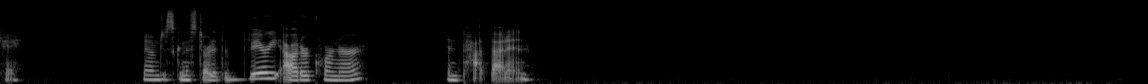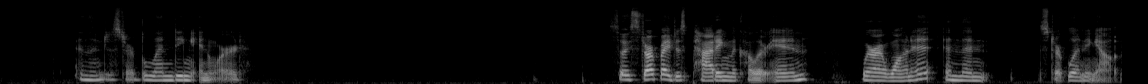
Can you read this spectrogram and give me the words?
Okay. Now I'm just going to start at the very outer corner and pat that in. And then just start blending inward. So I start by just patting the color in where I want it and then start blending out.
